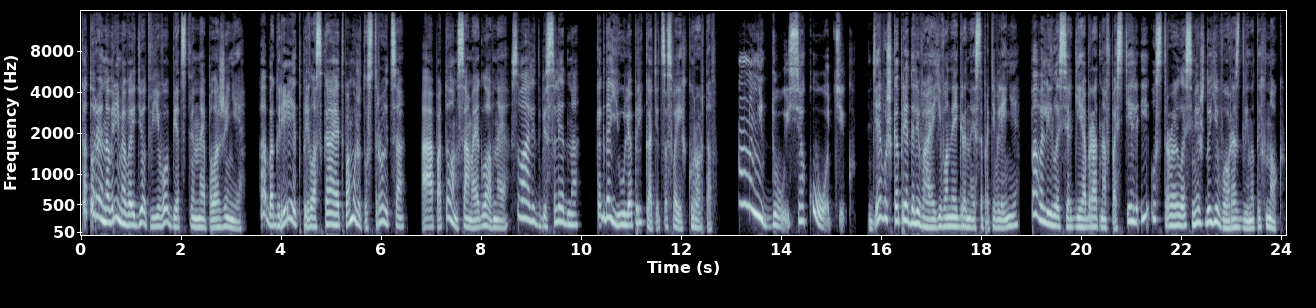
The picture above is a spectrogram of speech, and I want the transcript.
которая на время войдет в его бедственное положение. Обогреет, приласкает, поможет устроиться, а потом, самое главное, свалит бесследно, когда Юля прикатит со своих курортов. «Ну не дуйся, котик», Девушка, преодолевая его наигранное сопротивление, повалила Сергея обратно в постель и устроилась между его раздвинутых ног.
